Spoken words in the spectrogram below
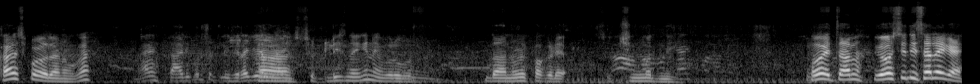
कायच पळवला नव्ह का? गाडी पण सुटली हा सुटलीच नाही की नाही बरोबर. दानोळी पकड्या सचिन मधनी होय चाल व्यवस्थित दिसायला काय?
